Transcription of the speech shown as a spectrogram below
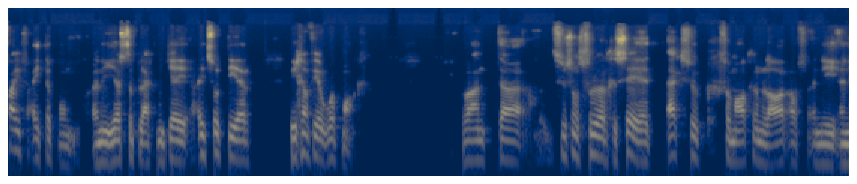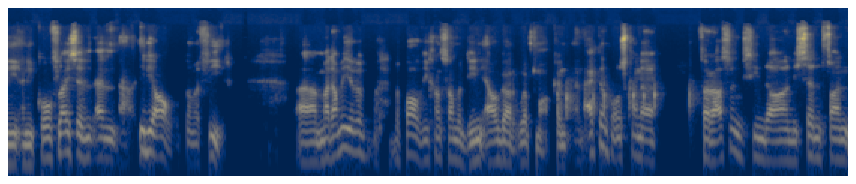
5 uit te kom in die eerste plek moet jy uitsorteer wie gaan vir jou oopmaak. Want uh soos ons vroeër gesê het, ek soek vir Makram Laar af in die in die in die kolvleis en in ideaal op nommer 4. Ehm uh, maar dan moet jy bepaal wie gaan saam met Dean Elgar oopmaak en en ek dink ons kan 'n verrassing sien daar in die sin van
